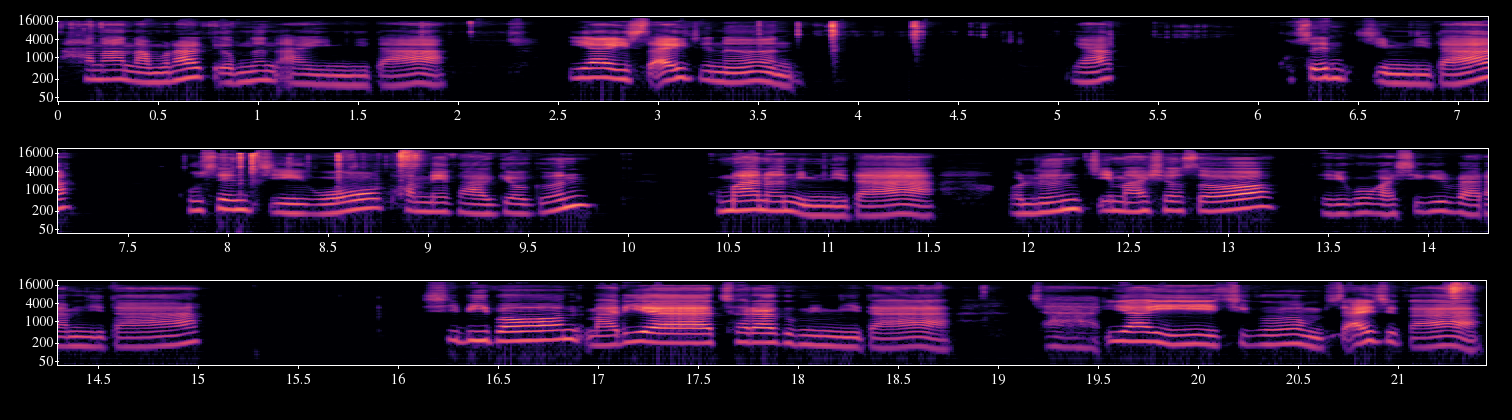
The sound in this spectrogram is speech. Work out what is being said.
하나 나무랄 데 없는 아이입니다. 이 아이 사이즈는 약 9cm입니다. 9cm이고 판매 가격은 9만원입니다. 얼른 찜하셔서 데리고 가시길 바랍니다. 12번 마리아 철화금입니다. 자, 이 아이 지금 사이즈가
